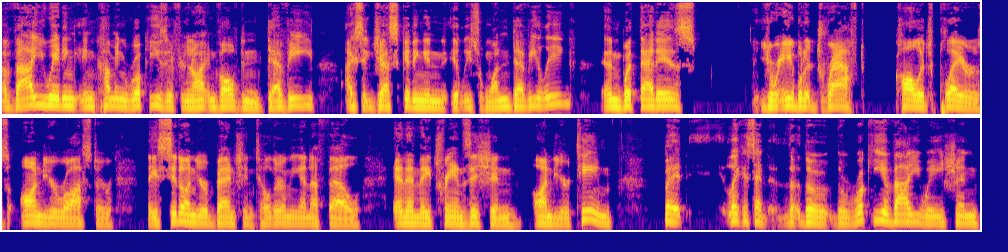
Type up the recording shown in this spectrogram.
evaluating incoming rookies, if you're not involved in Devy, I suggest getting in at least one Devy league. And what that is, you're able to draft college players onto your roster. They sit on your bench until they're in the NFL, and then they transition onto your team. But like I said, the the, the rookie evaluation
